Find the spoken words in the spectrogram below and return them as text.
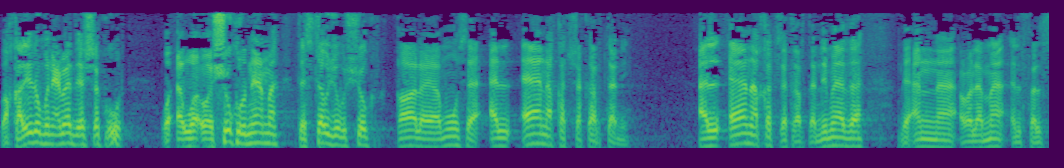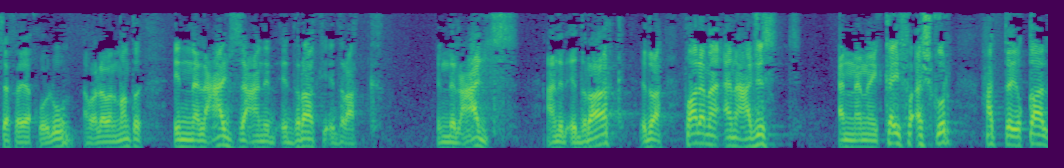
وقليل من عبادي الشكور. والشكر نعمة تستوجب الشكر. قال يا موسى الآن قد شكرتني. الآن قد شكرتني. لماذا؟ لأن علماء الفلسفة يقولون أو علماء المنطق إن العجز عن الإدراك إدراك. إن العجز عن الإدراك إدراك. طالما أنا عجزت أنني كيف أشكر؟ حتى يقال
